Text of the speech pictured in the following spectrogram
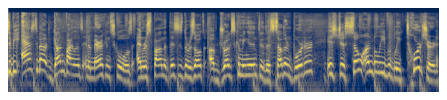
To be asked about gun violence in American schools and respond that this is the result of drugs coming in through the southern border is just so unbelievably tortured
